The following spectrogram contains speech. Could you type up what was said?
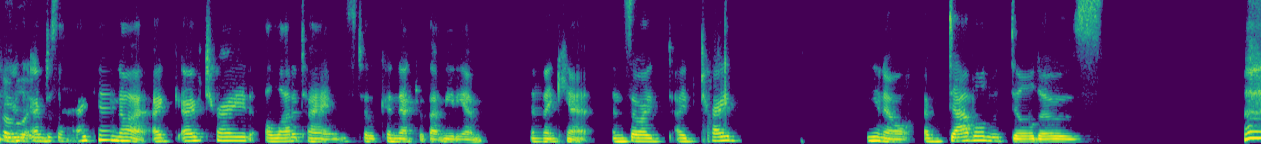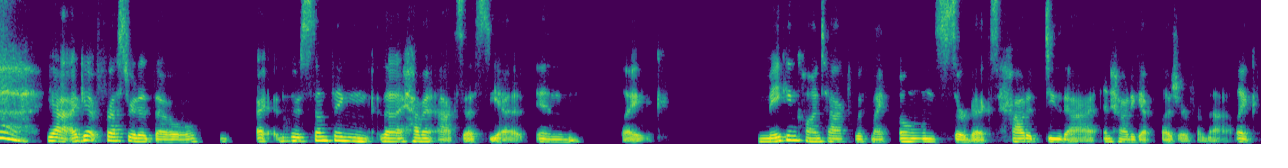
Totally. I'm just like I cannot. I I've tried a lot of times to connect with that medium, and I can't. And so I I tried. You know, I've dabbled with dildos. yeah, I get frustrated though. I, there's something that I haven't accessed yet in like making contact with my own cervix, how to do that and how to get pleasure from that. Like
